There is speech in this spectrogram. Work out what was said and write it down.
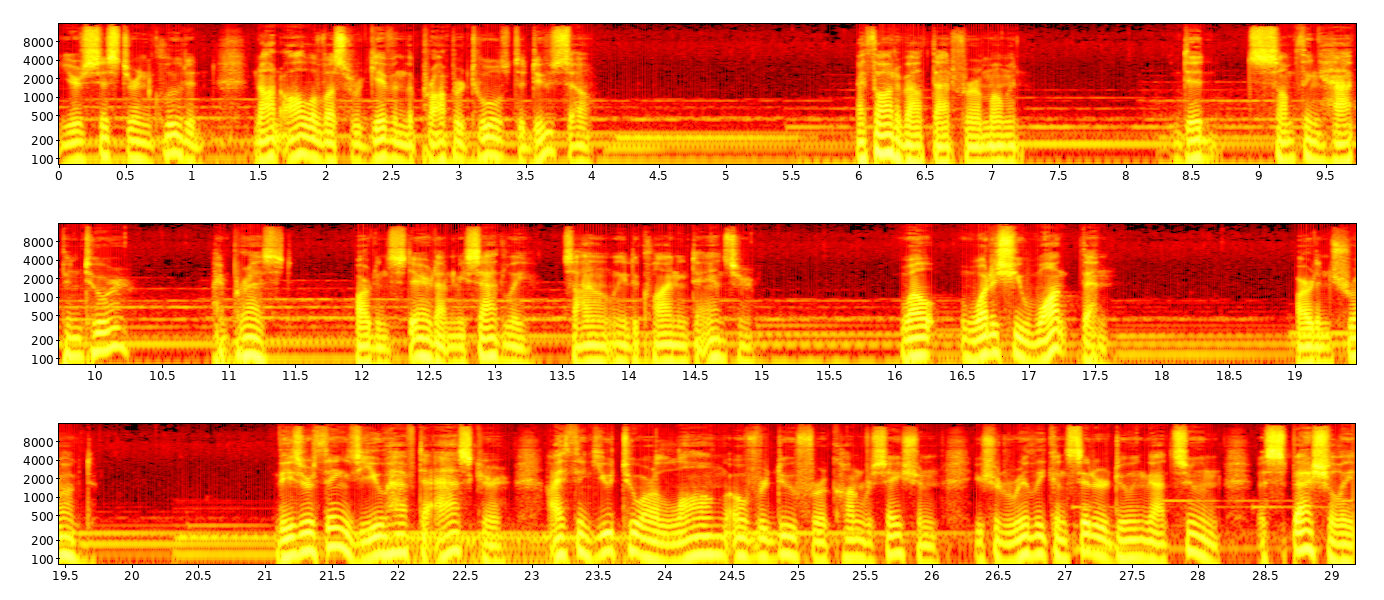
your sister included. Not all of us were given the proper tools to do so. I thought about that for a moment. Did something happen to her? I pressed. Harden stared at me sadly, silently declining to answer. Well, what does she want then? Harden shrugged. These are things you have to ask her. I think you two are long overdue for a conversation. You should really consider doing that soon, especially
